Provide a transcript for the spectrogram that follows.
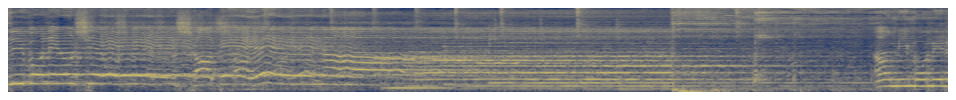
জীবনেও শেষ হবে না। আমি মনের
